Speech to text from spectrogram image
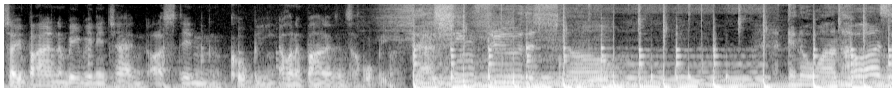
So, yung pangalan ng baby ni Chan, Austin Kobe. Ako nagpangalan dun sa Kobe. Dashing through the snow in a one horse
